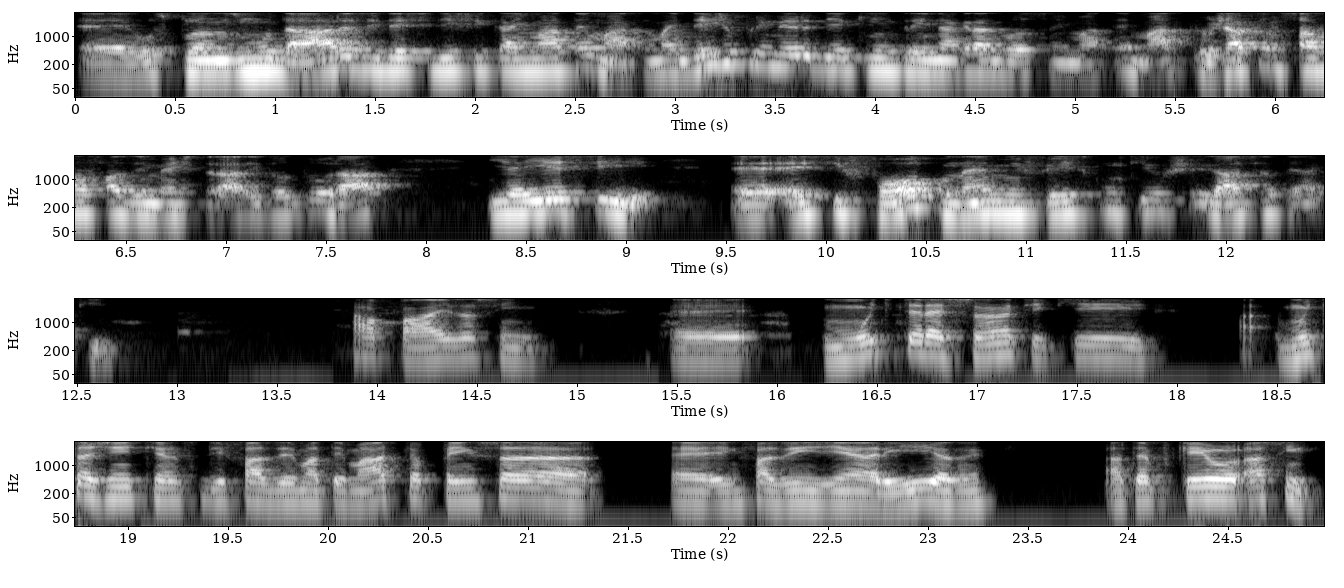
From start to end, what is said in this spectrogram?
é, os planos mudaram e decidi ficar em matemática. Mas desde o primeiro dia que entrei na graduação em matemática, eu já pensava fazer mestrado e doutorado, e aí esse, é, esse foco né, me fez com que eu chegasse até aqui. Rapaz, assim, é muito interessante que muita gente antes de fazer matemática pensa é, em fazer engenharia, né? Até porque, assim,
